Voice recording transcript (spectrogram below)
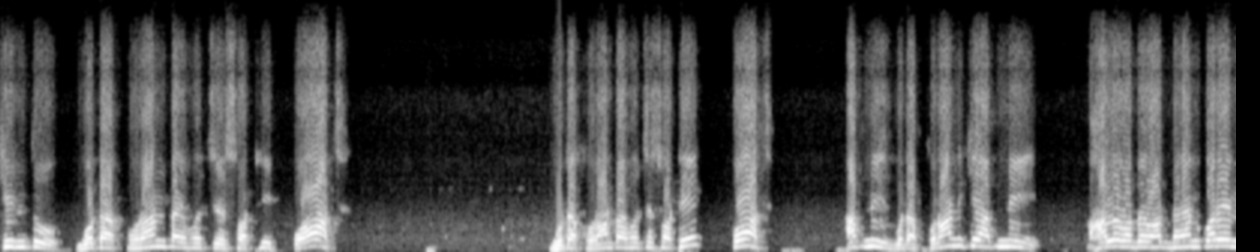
কিন্তু গোটা কোরআনটাই হচ্ছে সঠিক পথ। গোটা কোরআনটাই হচ্ছে সঠিক পথ। আপনি গোটা কোরআনকে আপনি ভালোভাবে অধ্যয়ন করেন,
